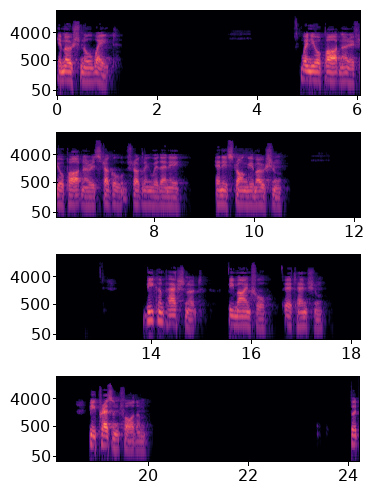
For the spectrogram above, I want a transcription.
emotional weight. When your partner, if your partner is struggle, struggling with any, any strong emotion, Be compassionate, be mindful, pay attention, be present for them. But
